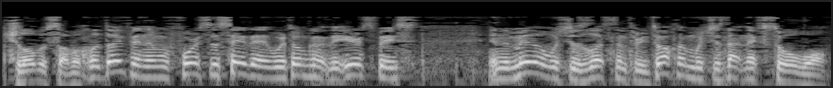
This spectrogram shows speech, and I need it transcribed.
Shaloba samach and we're forced to say that we're talking about the ear space in the middle, which is less than three tachim, which is not next to a wall.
